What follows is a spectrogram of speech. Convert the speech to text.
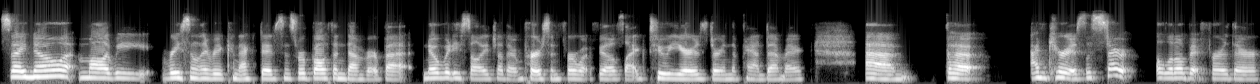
So I know Molly, we recently reconnected since we're both in Denver, but nobody saw each other in person for what feels like two years during the pandemic. Um, but I'm curious, let's start a little bit further.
